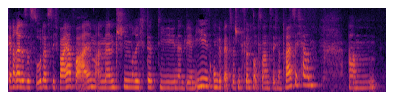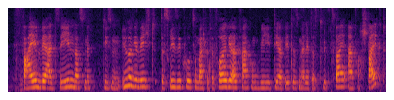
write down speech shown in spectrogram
Generell ist es so, dass sich Vaya vor allem an Menschen richtet, die einen BMI ungefähr zwischen 25 und 30 haben, ähm, weil wir halt sehen, dass mit diesem Übergewicht das Risiko zum Beispiel für Folgeerkrankungen wie Diabetes mellitus Typ 2 einfach steigt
